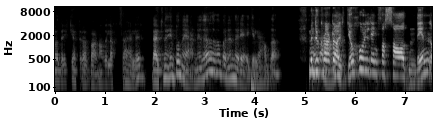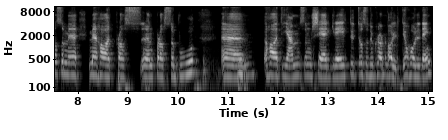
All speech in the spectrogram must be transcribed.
å drikke etter at barna hadde lagt seg heller. Det er ikke noe imponerende i det, det var bare en regel jeg hadde. Men du klarte alltid å holde den fasaden din, altså med, med ha et plass, en plass å bo, eh, Mm. ha et hjem som ser greit ut. Altså, du klarte alltid å holde den.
